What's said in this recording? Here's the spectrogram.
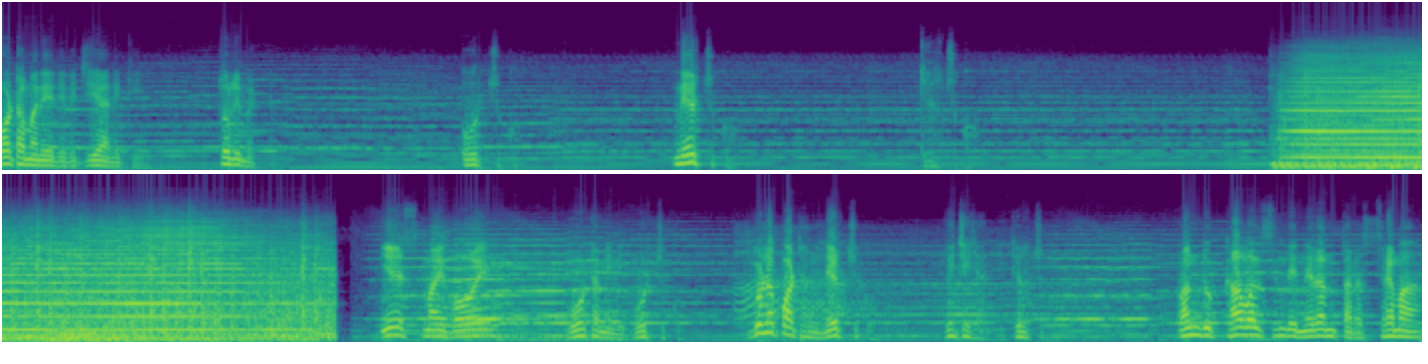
ఓటమనేది విజయానికి తొలిమెట్టు. ఓర్చుకో. నేర్చుకో. గెలుచుకో. ఎస్ మై బాయ్ ఓటమిని ఓర్చుకో. గుణపాఠం నేర్చుకో. విజయాన్ని గెలుచుకో. అందుకు కావలసింది నిరంతర శ్రమ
